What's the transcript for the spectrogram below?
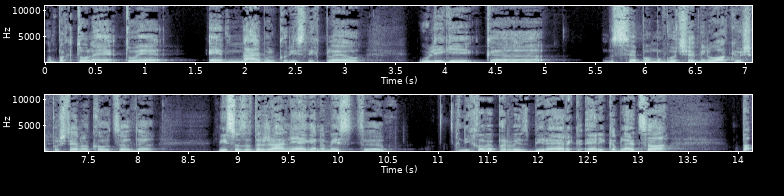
ampak tole, to je eden najbolj koristnih plejev v ligi, ki se bo mogoče Milwaukee še pošteno kovcal, da niso zadržali njega na mest uh, njihove prve izbire Erika, Erika Blecova. Pa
